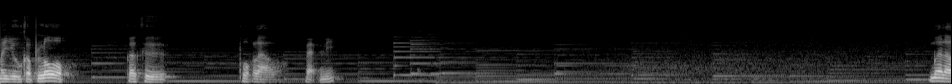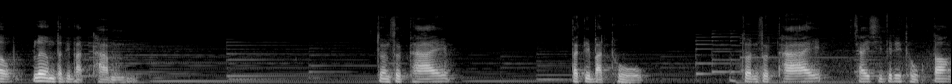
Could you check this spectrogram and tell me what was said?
มาอยู่กับโลกก็คือ พวกเราแบบนี้ เมื่อเราเริ่มปฏิบัติธรรม จนสุดท้ายปฏิบัติถูก จนสุดท้ายใช้ชีวิตที่ถูกต้อง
